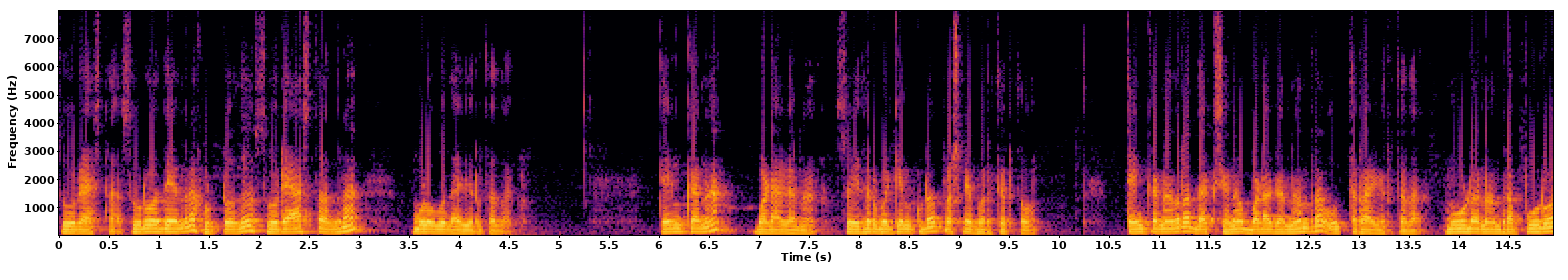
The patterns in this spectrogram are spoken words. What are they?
ಸೂರ್ಯಾಸ್ತ. ಸೂರ್ಯೋದಯ ಅಂದ್ರೆ ಹುಟ್ಟೋದು, ಸೂರ್ಯಾಸ್ತ ಅಂದ್ರೆ ಮುಳುಗೋದಾಗಿರ್ತದೆ. ತೆಂಕನ ಬಡಗನ. ಸೊ ಇದ್ರ ಬಗ್ಗೆನೂ ಕೂಡ ಪ್ರಶ್ನೆ ಬರ್ತಿರ್ತವೆ. ತೆಂಕನ ಅಂದ್ರೆ ದಕ್ಷಿಣ ಬಡಗನ ಅಂದ್ರೆ ಉತ್ತರ ಆಗಿರ್ತದೆ. ಮೂಡನ ಅಂದ್ರೆ ಪೂರ್ವ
